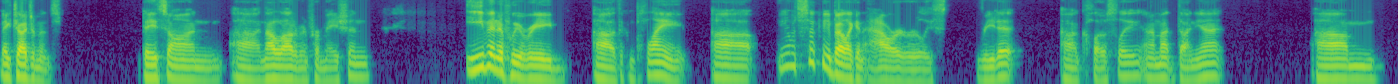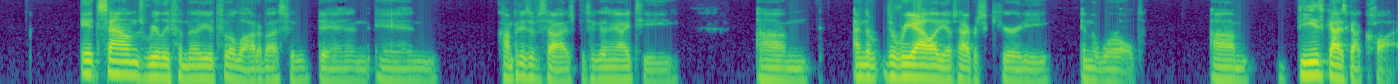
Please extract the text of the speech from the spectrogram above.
make judgments based on uh, not a lot of information. Even if we read uh, the complaint, uh, you know, it took me about like an hour to really read it uh, closely, and I'm not done yet. Um, it sounds really familiar to a lot of us who've been in companies of size, particularly IT. Um, and the, the reality of cybersecurity in the world. Um, these guys got caught.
